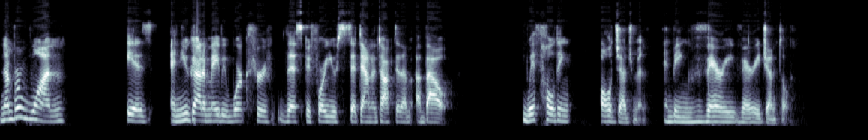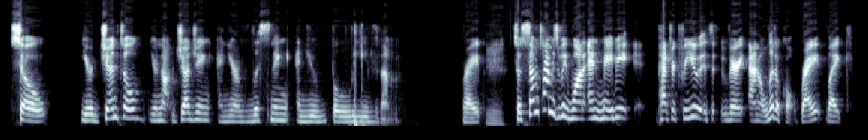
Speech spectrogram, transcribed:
Number one is, and you got to maybe work through this before you sit down and talk to them about withholding all judgment and being very, very gentle. So you're gentle, you're not judging, and you're listening and you believe them. Right. Mm. So sometimes we want, and maybe, Patrick, for you, it's very analytical, right? Like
